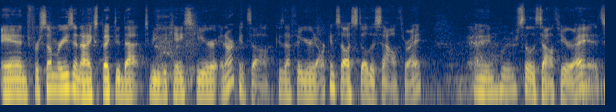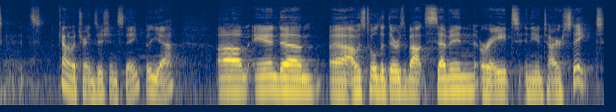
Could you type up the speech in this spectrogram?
And for some reason, I expected that to be the case here in Arkansas because I figured Arkansas is still the South, right? I mean, we're still the South here, right? It's, it's kind of a transition state, but yeah. Um, and um, uh, I was told that there was about seven or eight in the entire state,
